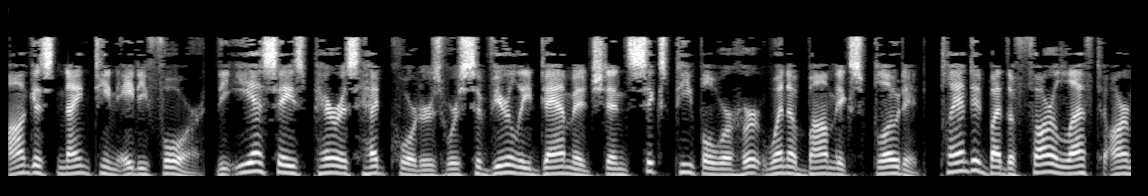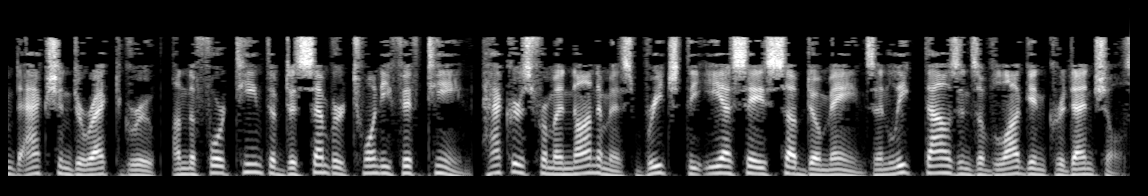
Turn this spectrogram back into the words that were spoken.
August 1984, the ESA's Paris headquarters were severely damaged and six people were hurt when a bomb exploded, planted by the far-left Armed Action Direct Group. On 14 December 2015, hackers from Anonymous breached the ESA's subdomains and leaked thousands of login credentials.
